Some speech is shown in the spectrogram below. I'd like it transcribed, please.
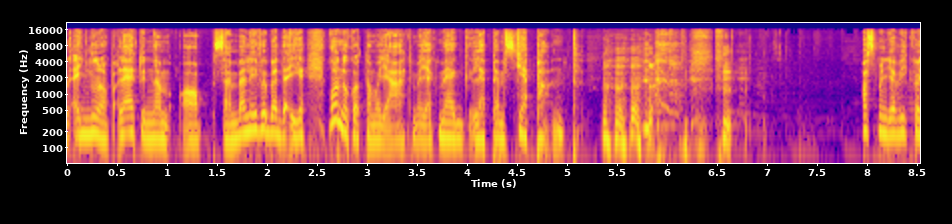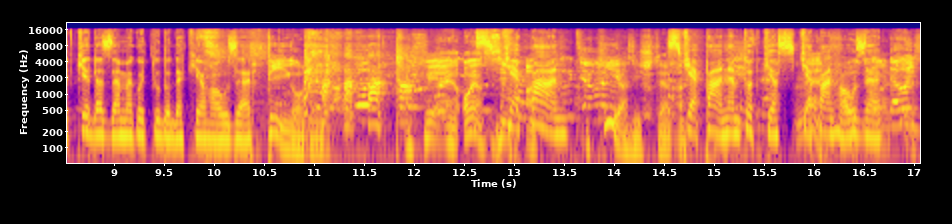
egy Duna, lehet, hogy nem a szemben lévőbe, de igen, gondolkodtam, hogy átmegyek, meglepem Sztyepánt. Azt mondja Vik, hogy kérdezzem meg, hogy tudod-e ki a Hauser. Figyelj, olyan szín... Sztyepán. Ki az Isten? Sztyepán, nem tudod ki a Sztyepán Hauser? De hogy?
